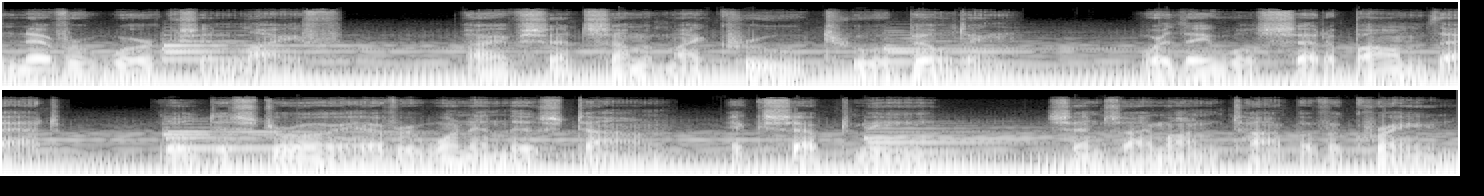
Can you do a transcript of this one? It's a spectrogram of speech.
never works in life. I've sent some of my crew to a building where they will set a bomb that will destroy everyone in this town except me since I'm on top of a crane.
